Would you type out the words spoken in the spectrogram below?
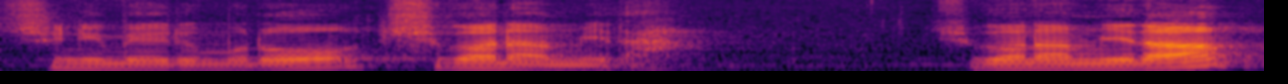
주님의 이름으로 축원합니다. 축원합니다.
